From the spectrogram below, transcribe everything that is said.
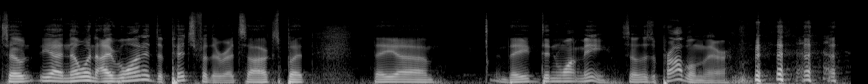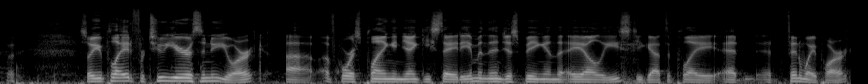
so yeah, no one. I wanted to pitch for the Red Sox, but they um they didn't want me. So there's a problem there. So you played for two years in New York, uh, of course, playing in Yankee Stadium, and then just being in the AL East. You got to play at, at Fenway Park.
